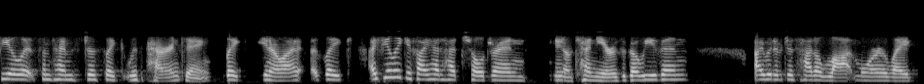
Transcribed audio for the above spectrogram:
feel it sometimes just like with parenting. Like, you know, I like I feel like if I had had children, you know, 10 years ago even, I would have just had a lot more like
